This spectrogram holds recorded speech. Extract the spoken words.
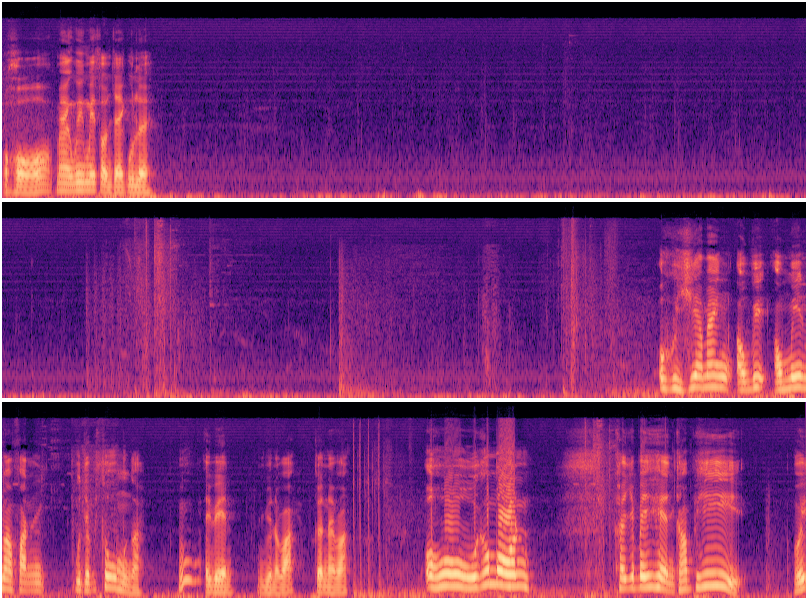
โอ้โห แม่งวิ่งไม่สนใจกูเลย โอ้ยเชี่ยแม่งเอาวิเอามีดมาฟัน กูจะไปสู้มึงเหรอ ไอเวนอยู่ไหนวะ เกิดไหนวะ โอ้โหข้างบน ใครจะไปเห็นครับพี่ เฮ้ย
